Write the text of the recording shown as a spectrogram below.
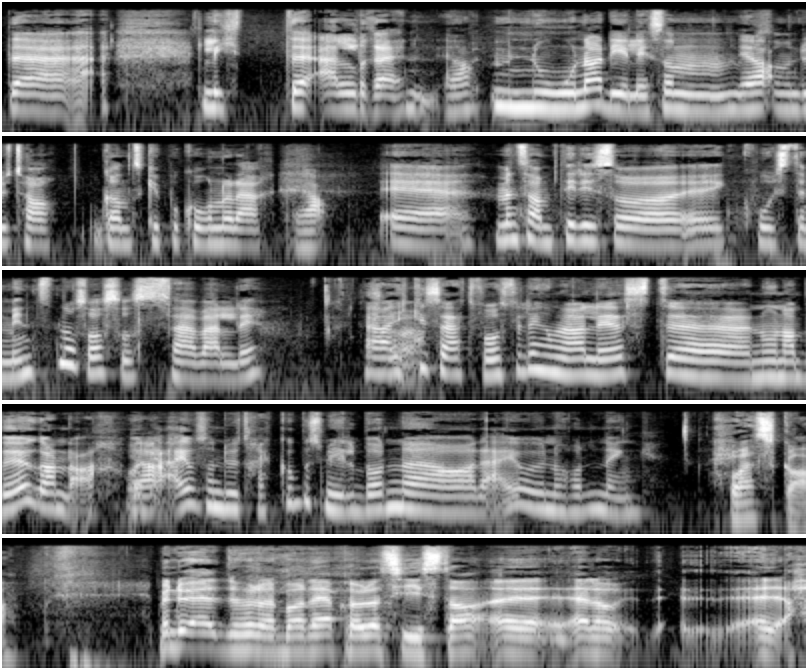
litt, eh, eldre. Ja. Noen av de liksom Ja. som du tar ganske på kornet der. Ja. Men samtidig så koste minsten hos oss oss veldig. Jeg har ikke sett forestillinger, men jeg har lest eh, noen av bøkene. da. Og Ja. det er jo sånn Du trekker på smilebåndet, og det er jo underholdning. Og jeg skal. Men du, det var bare det jeg prøvde å si i stad. eh, Eller eh,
